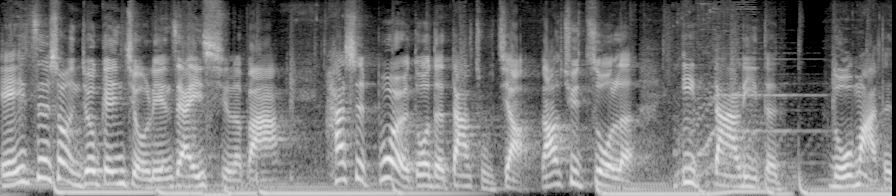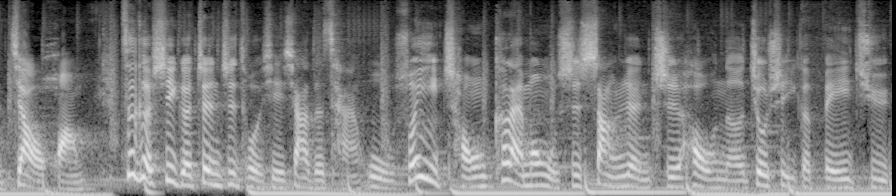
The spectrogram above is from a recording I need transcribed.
哎，这时候你就跟九连在一起了吧？他是波尔多的大主教，然后去做了意大利的。罗马的教皇，这个是一个政治妥协下的产物，所以从克莱蒙五世上任之后呢，就是一个悲剧。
